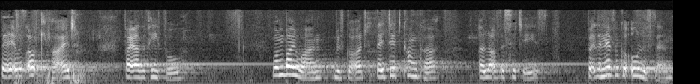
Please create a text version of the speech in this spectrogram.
But it was occupied by other people. One by one, with God, they did conquer a lot of the cities, but they never got all of them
